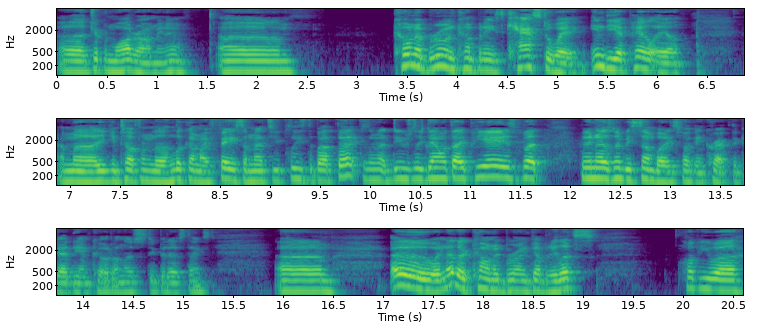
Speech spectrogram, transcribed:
uh, dripping water on me now. Um, Kona Brewing Company's Castaway India Pale Ale. I'm uh, you can tell from the look on my face, I'm not too pleased about that because I'm not usually down with IPAs, but who knows? Maybe somebody's fucking cracked the goddamn code on those stupid ass things. Um, oh, another Kona Brewing Company. Let's hope you uh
